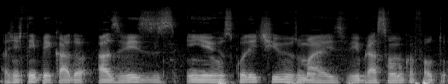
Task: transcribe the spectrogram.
a gente tem pecado às vezes em erros coletivos, mas vibração nunca faltou.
